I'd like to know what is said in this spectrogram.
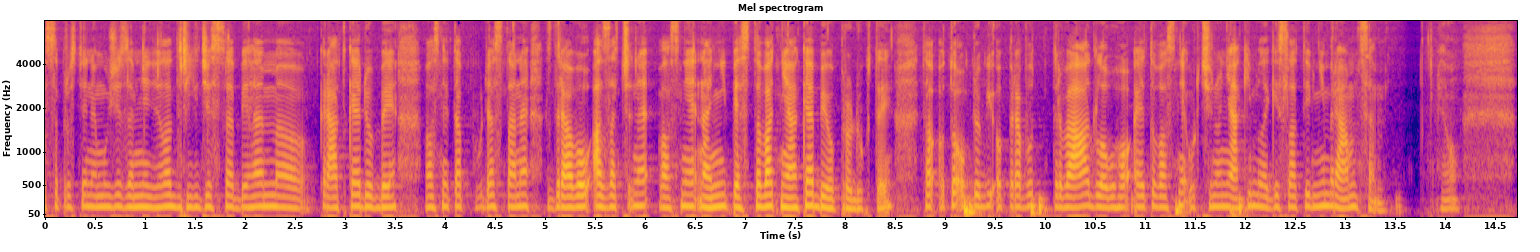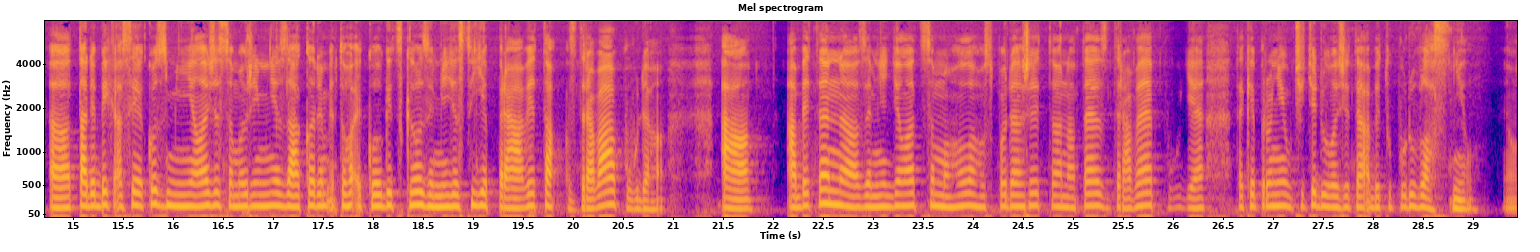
se prostě nemůže zemědělat říct, že se během krátké doby vlastně ta půda stane zdravou a začne vlastně na ní pěstovat nějaké bioprodukty. To, to období opravdu trvá dlouho a je to vlastně určeno nějakým legislativním rámcem. Jo. Tady bych asi jako zmínila, že samozřejmě základem toho ekologického zemědělství je právě ta zdravá půda. A aby ten zemědělec mohl hospodařit na té zdravé půdě, tak je pro něj určitě důležité, aby tu půdu vlastnil. Jo.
